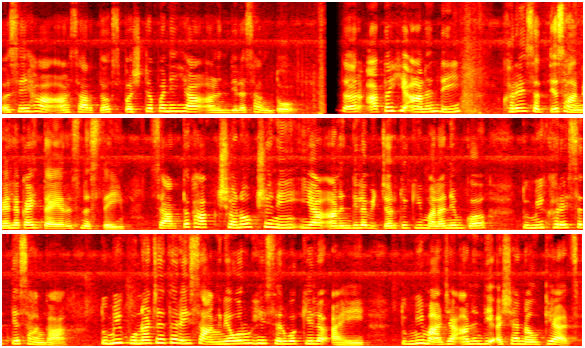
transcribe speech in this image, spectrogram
असे हा सार्थक स्पष्टपणे ह्या आनंदीला सांगतो. तर आता ही आनंदी खरे सत्य सांगायला काही तयारच नसते. सार्थक हा क्षणोक्षणी या आनंदीला विचारतो की मला नेमकं तुम्ही खरे सत्य सांगा. तुम्ही कुणाच्या तरी सांगण्यावरून हे सर्व केलं आहे? तुम्ही माझ्या आनंदी अशा नव्हत्याच.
